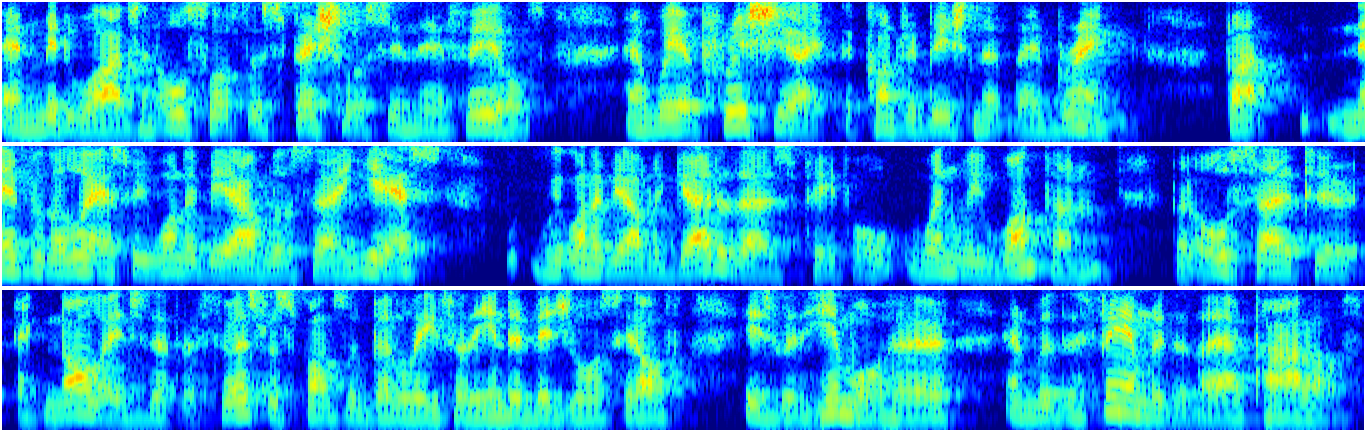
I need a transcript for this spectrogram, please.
and midwives and all sorts of specialists in their fields, and we appreciate the contribution that they bring. But nevertheless, we want to be able to say, yes, we want to be able to go to those people when we want them, but also to acknowledge that the first responsibility for the individual's health is with him or her and with the family that they are part of.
